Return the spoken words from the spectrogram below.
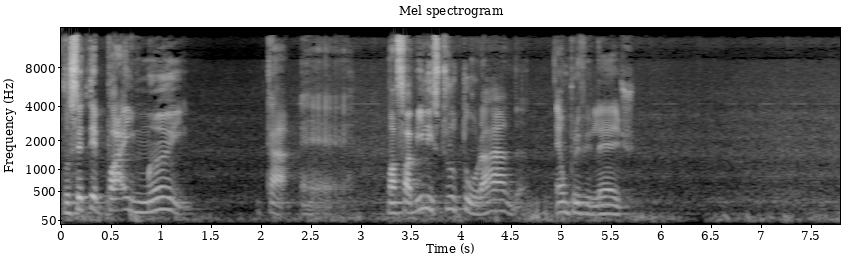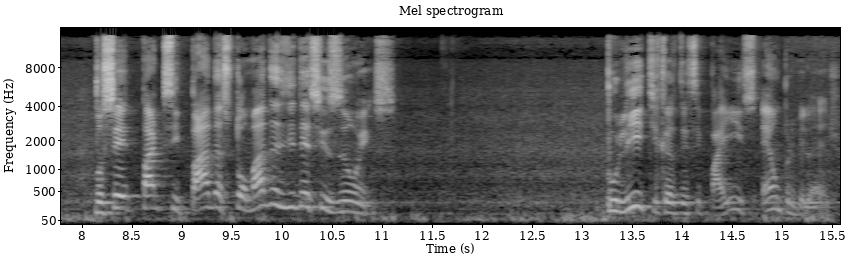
Você ter pai e mãe, é, uma família estruturada, é um privilégio. Você participar das tomadas de decisões políticas desse país é um privilégio.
